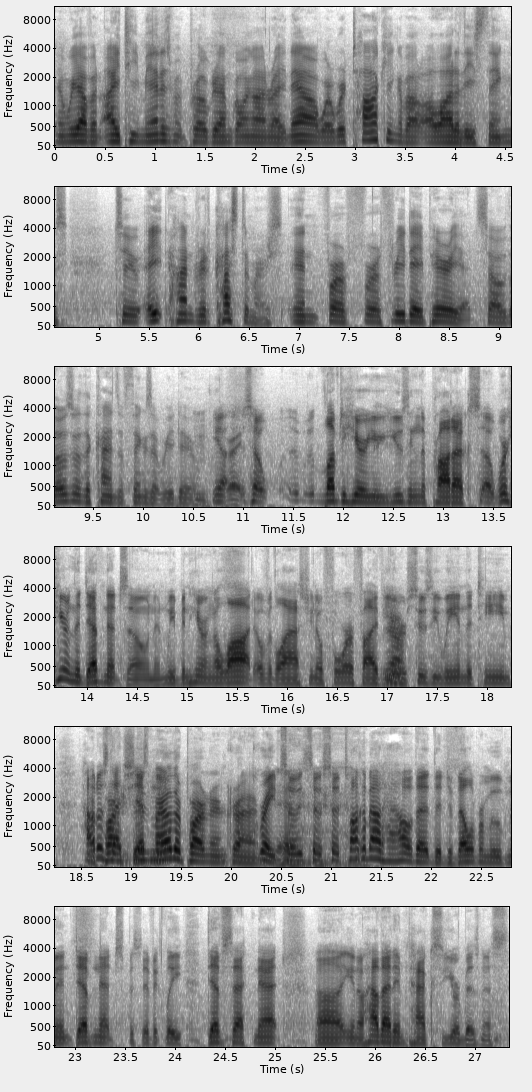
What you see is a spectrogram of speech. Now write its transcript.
and we have an IT management program going on right now where we're talking about a lot of these things to 800 customers in for, for a three-day period. So those are the kinds of things that we do. Mm, Yeah, great. so uh, we'd love to hear you using the products. Uh, we're here in the DevNet zone, and we've been hearing a lot over the last, you know, four or five Yeah. years. Susie Wee and the team. How My does par- that She's my other partner in crime. Great. So, so, so talk about how the, the developer movement, DevNet specifically, DevSecNet, uh, you know, how that impacts your business.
